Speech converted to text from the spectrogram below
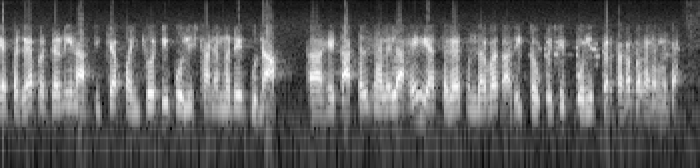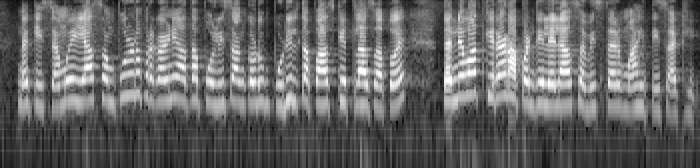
या सगळ्या प्रकरणी नाशिकच्या पंचवटी पोलीस ठाण्यामध्ये गुन्हा हे दाखल झालेला आहे. या सगळ्या संदर्भात अधिक चौकशीत पोलीस करताना बघायला मिळत आहे. नक्कीच. त्यामुळे या संपूर्ण प्रकरणी आता पोलिसांकडून पुढील तपास घेतला जातोय. धन्यवाद किरण आपण दिलेल्या सविस्तर माहितीसाठी.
